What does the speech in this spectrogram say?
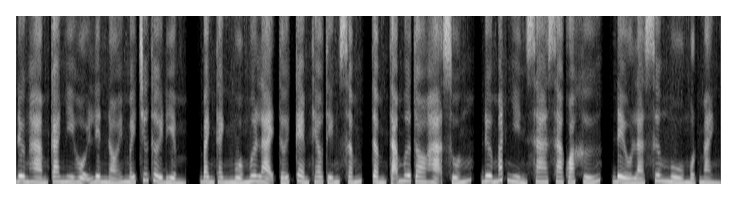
Đường hàm ca nhi hội liên nói mấy chữ thời điểm, bành thành mùa mưa lại tới kèm theo tiếng sấm, tầm tã mưa to hạ xuống, đưa mắt nhìn xa xa quá khứ, đều là sương mù một mảnh.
